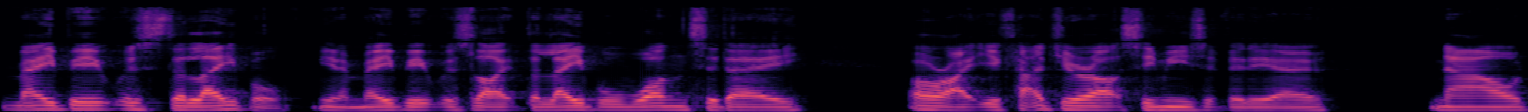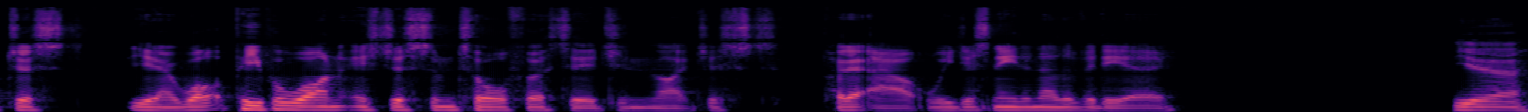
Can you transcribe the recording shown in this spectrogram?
maybe it was the label you know maybe it was like the label wanted a all right you've had your artsy music video. Now just you know what people want is just some tour footage and like just put it out. We just need another video. Yeah,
